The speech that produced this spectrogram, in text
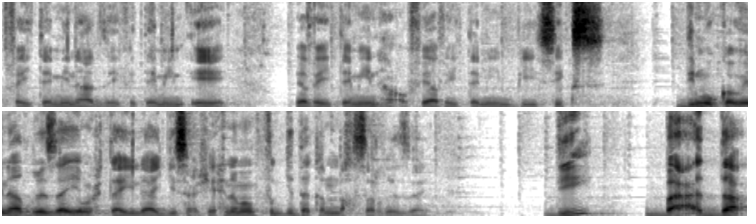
فيتامينات زي فيتامين A فيها فيتامين ها وفيها فيتامين B 6 دي مكونات غذائية محتاج لها الجسم عشان إحنا ما نفقدك النقص الغذائي. دي بعد ده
